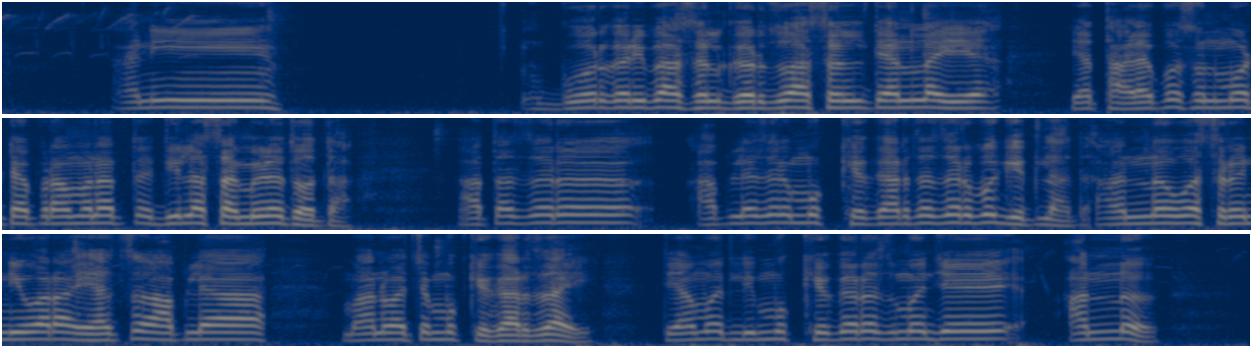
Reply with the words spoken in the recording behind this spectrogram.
आणि गोरगरीब असेल गरजू असेल त्यांना या या थाळ्यापासून मोठ्या प्रमाणात दिलासा मिळत होता. आता जर आपल्या जर मुख्य गरजा जर बघितलात अन्न वस्त्र निवारा ह्याचं आपल्या मानवाच्या मुख्य गरजा आहे. त्यामधली मुख्य गरज म्हणजे अन्न.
